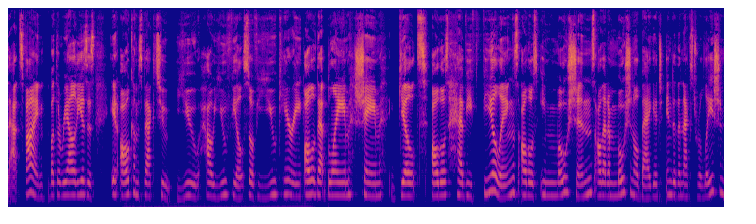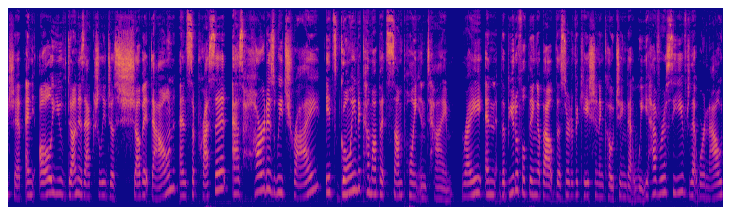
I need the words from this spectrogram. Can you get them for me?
that's fine. But the reality is is it all comes back to you, how you feel. So if you carry all of that blame, shame, guilt, all those heavy feelings, all those emotions, all that emotional baggage into the next relationship and all you've done is actually just shove it down and suppress it, as hard as we try, it's going to come up at some point in time, right? And the beautiful thing about the certification and coaching that we have received that we're now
